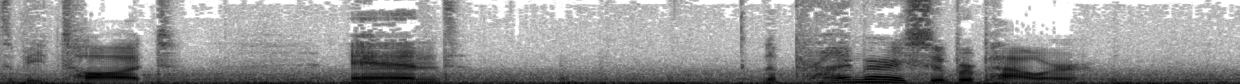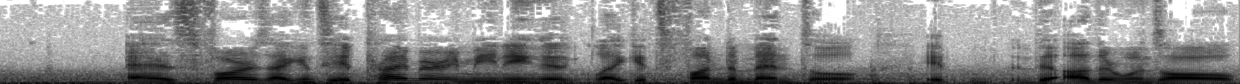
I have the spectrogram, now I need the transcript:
to be taught? And the primary superpower, as far as I can see it, primary meaning uh, like it's fundamental. It the other ones all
